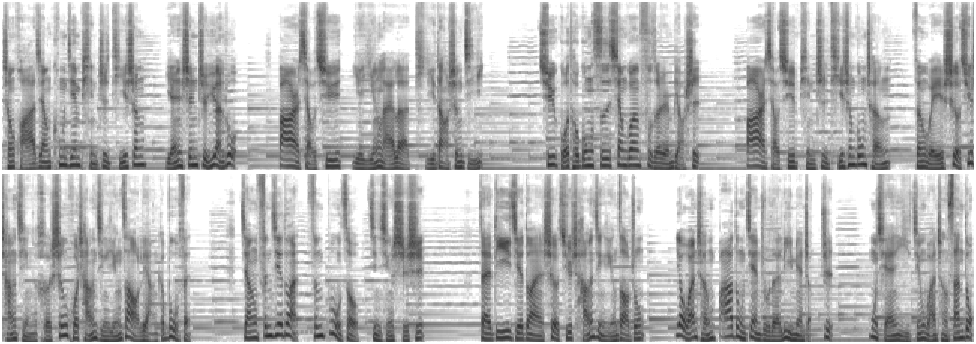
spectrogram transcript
成华将空间品质提升延伸至院落，八二小区也迎来了提档升级。区国投公司相关负责人表示，八二小区品质提升工程分为社区场景和生活场景营造两个部分，将分阶段、分步骤进行实施。在第一阶段社区场景营造中，要完成八栋建筑的立面整治，目前已经完成三栋。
